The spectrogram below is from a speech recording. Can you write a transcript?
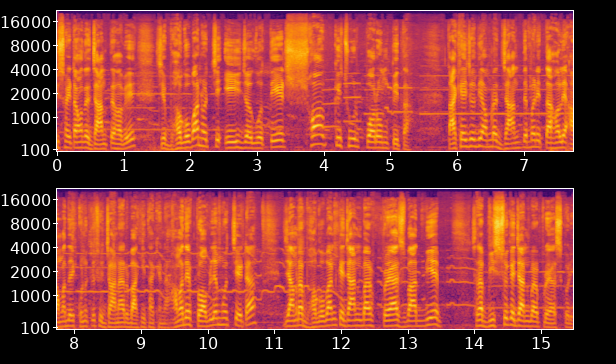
বিষয়টা আমাদের জানতে হবে যে ভগবান হচ্ছে এই জগতের সব কিছুর পরম পিতা। তাকে যদি আমরা জানতে পারি, তাহলে আমাদের কোনো কিছু জানার বাকি থাকে না। আমাদের প্রবলেম হচ্ছে এটা যে আমরা ভগবানকে জানবার প্রয়াস বাদ দিয়ে সারা বিশ্বকে জানবার প্রয়াস করি।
